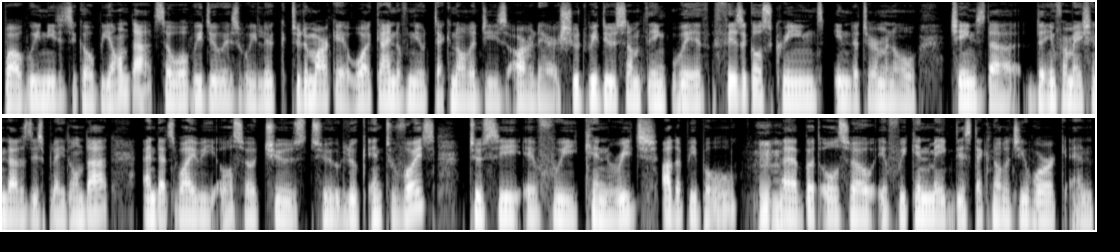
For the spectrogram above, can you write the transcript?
but we needed to go beyond that. So what we do is we look to the market. What kind of new technologies are there? Should we do something with physical screens in the terminal, change the, the information that is displayed on that? And that's why we also choose to look into voice to see if we can reach other people, uh, but also if we can make this technology work. And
